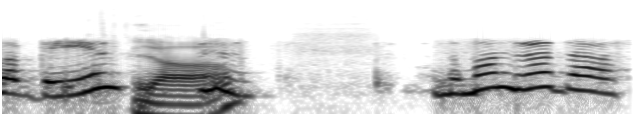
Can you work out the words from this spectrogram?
Labdien! Jā. Nu, man radās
